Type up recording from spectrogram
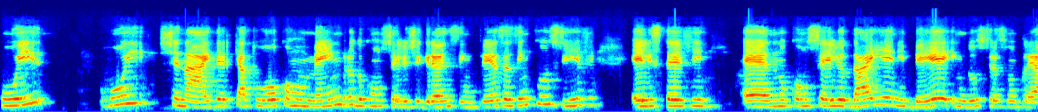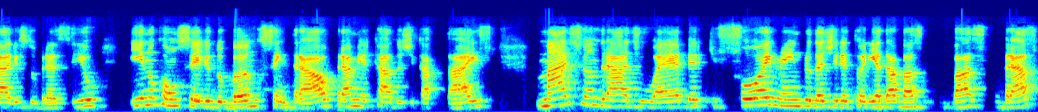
Rui, Rui Schneider, que atuou como membro do Conselho de Grandes Empresas, inclusive ele esteve é, no Conselho da INB, Indústrias Nucleares do Brasil, e no Conselho do Banco Central para Mercados de Capitais. Márcio Andrade Weber, que foi membro da diretoria da Bas, Bas, Bras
